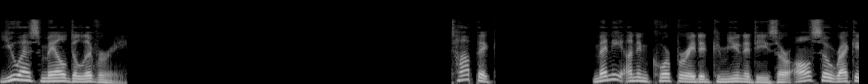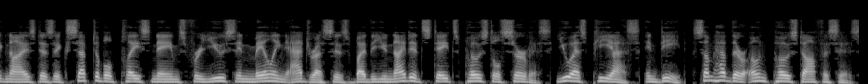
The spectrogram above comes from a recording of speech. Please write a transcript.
U.S. mail delivery Many unincorporated communities are also recognized as acceptable place names for use in mailing addresses by the United States Postal Service USPS indeed, some have their own post offices,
